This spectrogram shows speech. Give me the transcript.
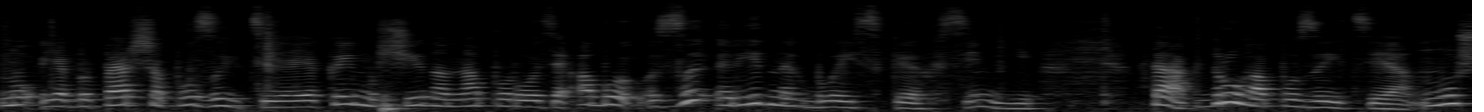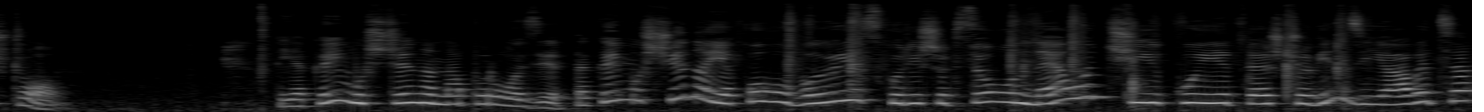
ну, якби перша позиція, який мужчина на порозі, або з рідних, близьких сім'ї. Так, друга позиція. Ну що? Який мужчина на порозі? Такий мужчина, якого ви, скоріше всього, не очікуєте, що він з'явиться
